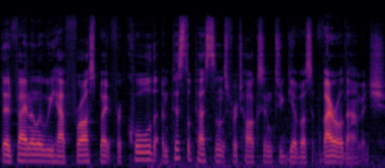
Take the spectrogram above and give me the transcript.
Then finally we have Frostbite for cold and Pistol Pestilence for toxin to give us viral damage.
